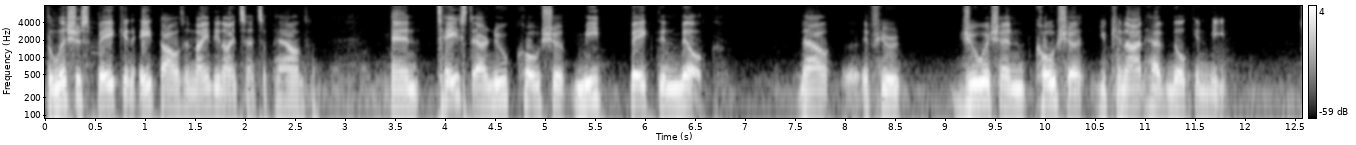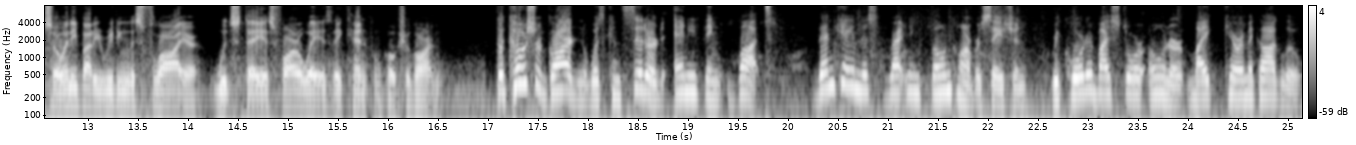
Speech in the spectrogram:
Delicious bacon, $8.99 a pound. And taste our new kosher meat baked in milk. Now, if you're Jewish and kosher, you cannot have milk and meat. So anybody reading this flyer would stay as far away as they can from Kosher Garden. The kosher garden was considered anything but. Then came this threatening phone conversation recorded by store owner Mike Karamikoglu.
